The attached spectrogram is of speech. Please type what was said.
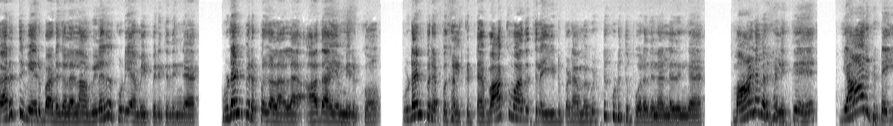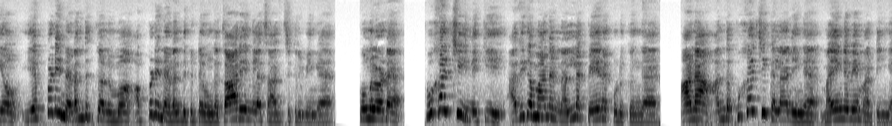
கருத்து வேறுபாடுகள் எல்லாம் விலகக்கூடிய அமைப்பு இருக்குதுங்க. உடன்பிறப்புகளால் ஆதாயம் இருக்கும். உடன்பிறப்புகள் கிட்ட வாக்குவாதத்தில் ஈடுபடாமல் விட்டு கொடுத்து போகிறது நல்லதுங்க. மாணவர்களுக்கு யாருக்கிட்டையும் எப்படி நடந்துக்கணுமோ அப்படி நடந்துக்கிட்டு உங்கள் காரியங்களை சாதிச்சுக்கிருவீங்க. உங்களோட புகழ்ச்சி இன்னைக்கு அதிகமான நல்ல பேரை கொடுக்குங்க. ஆனால் அந்த புகழ்ச்சிக்கெல்லாம் நீங்கள் மயங்கவே மாட்டீங்க.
